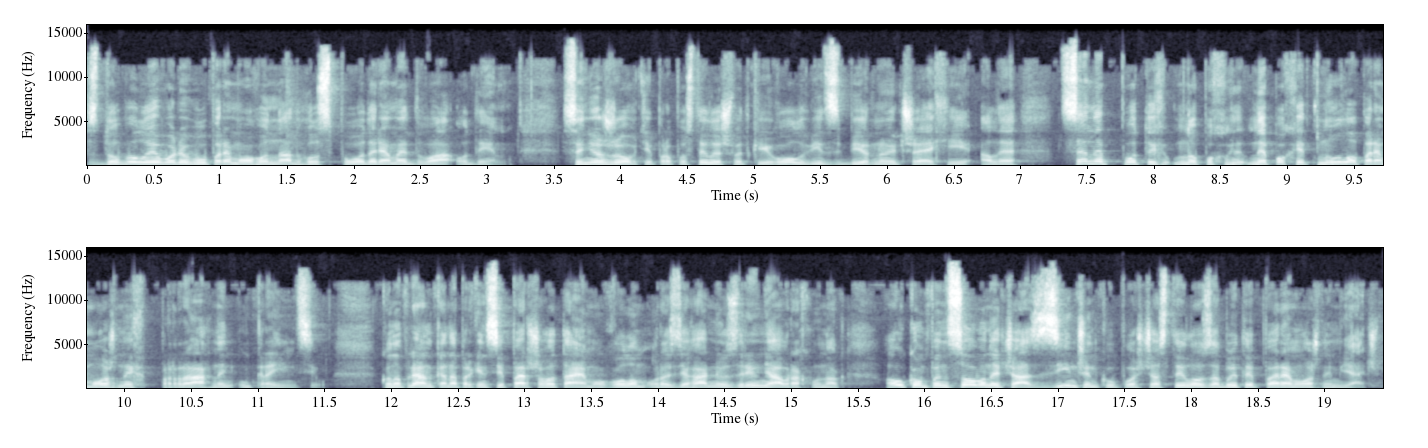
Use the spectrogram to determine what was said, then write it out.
здобули вольову перемогу над господарями 2-1. Синьо-жовті пропустили швидкий гол від збірної Чехії, але це не, потих... не похитнуло переможних прагнень українців. Коноплянка наприкінці першого тайму голом у роздягальню зрівняв рахунок, а у компенсований час Зінченку пощастило забити переможний м'яч.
